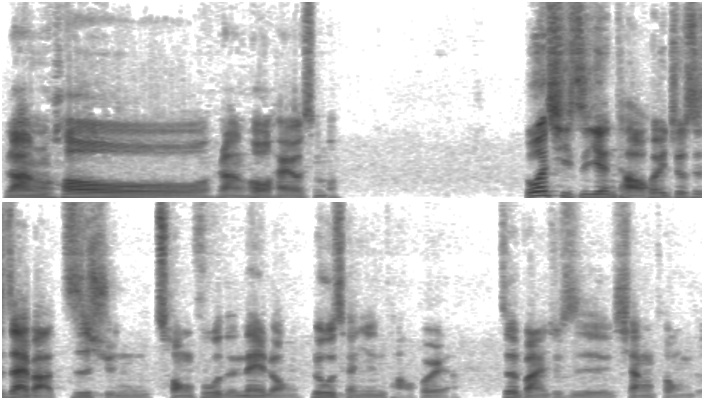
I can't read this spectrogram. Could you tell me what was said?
然后然后还有什么？不过，其实研讨会就是在把咨询重复的内容录成研讨会啊，这本来就是相通的。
